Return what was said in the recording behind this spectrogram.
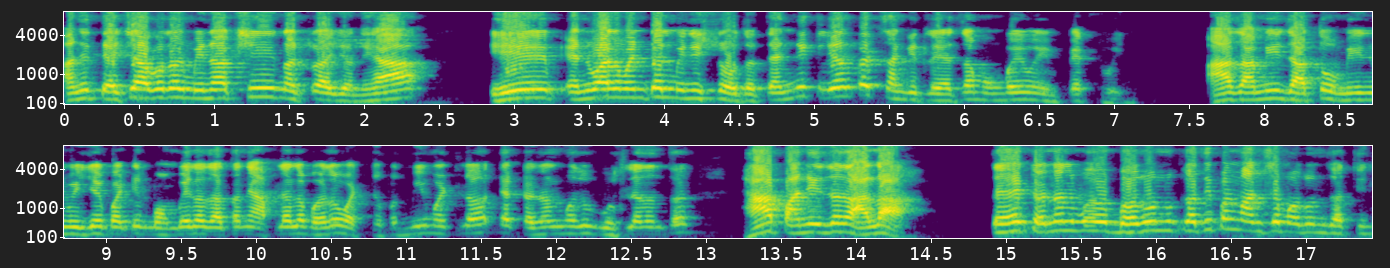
आणि त्याच्या अगोदर मीनाक्षी नटराजन. ह्या हे एन्व्हायरमेंटल मिनिस्टर होतं. त्यांनी क्लिअर कट सांगितलं याचा मुंबईवर इम्पॅक्ट होईल. आज आम्ही जातो मी विजय पाटील बॉम्बेला जाताना आपल्याला बरं वाटतं. पण मी म्हटलं त्या टनलमधून घुसल्यानंतर हा पाणी जर आला तर हे टनल भरून कधी पण माणसं मरून जातील.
